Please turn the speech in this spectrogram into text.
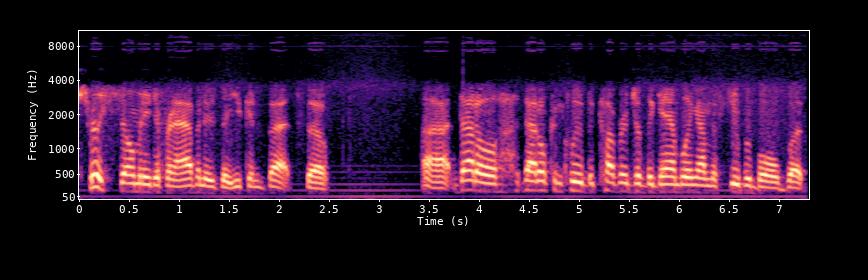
There's really so many different avenues that you can bet. So uh, that'll that'll conclude the coverage of the gambling on the Super Bowl. But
